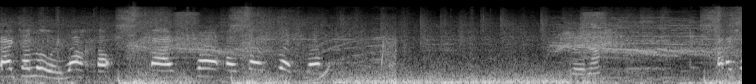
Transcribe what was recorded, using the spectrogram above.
ตายเฉลยว่าเขาตายว่าเขาตอนจบแล้วเลยนะตายเฉ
